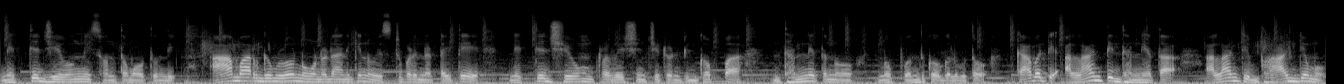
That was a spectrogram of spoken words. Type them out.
నిత్య జీవం నీ సొంతం అవుతుంది ఆ మార్గంలో నువ్వు ఉండడానికి నువ్వు ఇష్టపడినట్టయితే నిత్య జీవం ప్రవేశించేటువంటి గొప్ప ధన్యతను నువ్వు పొందుకోగలుగుతావు. కాబట్టి అలాంటి ధన్యత అలాంటి భాగ్యము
